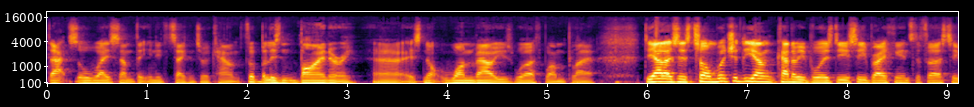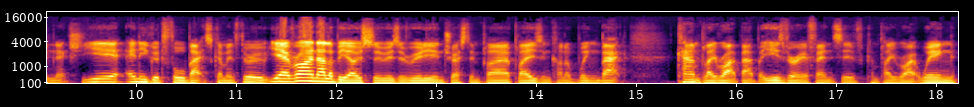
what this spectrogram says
that's always something you need to take into account. Football isn't binary. Uh, it's not one value is worth one player. Diallo says, Tom, which of the young academy boys do you see breaking into the first team next year? Any good fullbacks coming through? Yeah, Ryan Alebiosu is a really interesting player. Plays in kind of wing back, can play right back, but he is very offensive. Can play right wing.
